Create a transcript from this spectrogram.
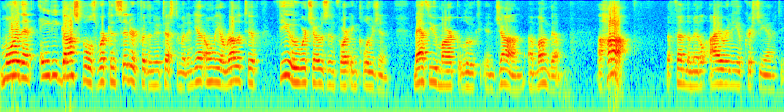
More than 80 Gospels were considered for the New Testament, and yet only a relative few were chosen for inclusion. Matthew, Mark, Luke, and John among them. Aha! the fundamental irony of Christianity.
